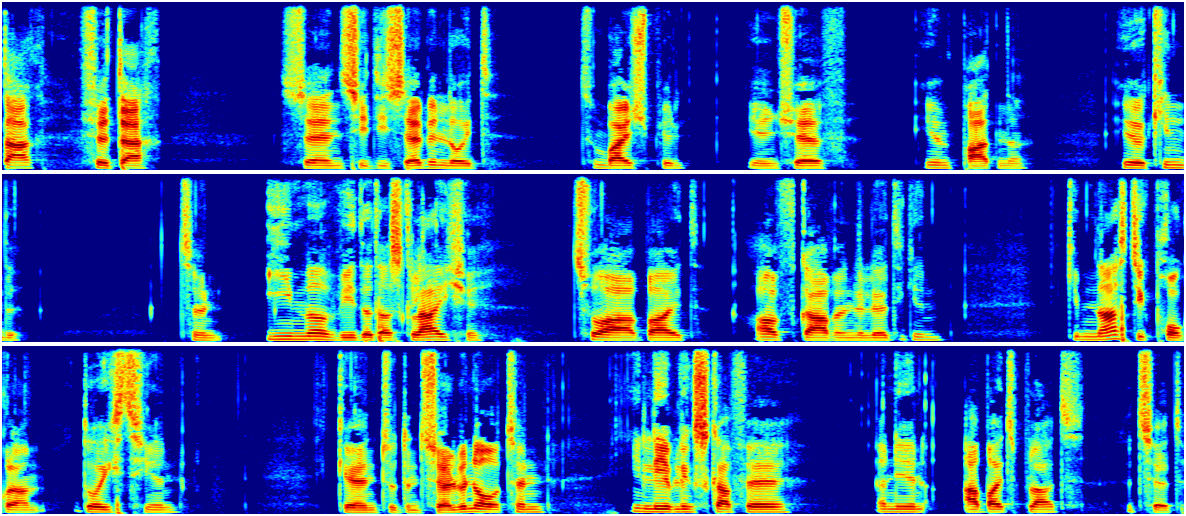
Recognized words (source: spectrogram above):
Tag für Tag sehen Sie dieselben Leute, zum Beispiel Ihren Chef, Ihren Partner, Ihre Kinder, tun immer wieder das Gleiche. Zur Arbeit, Aufgaben erledigen, Gymnastikprogramm durchziehen, gehen zu denselben Orten, in Lieblingscafé, an ihren Arbeitsplatz etc.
